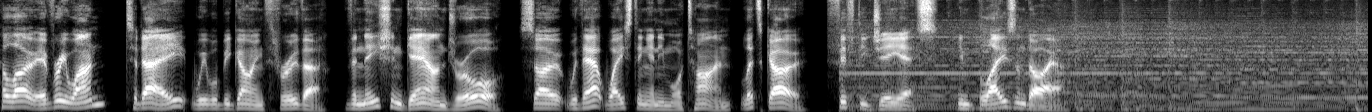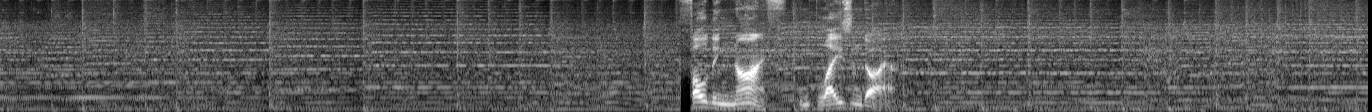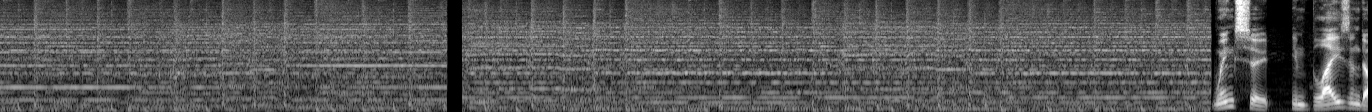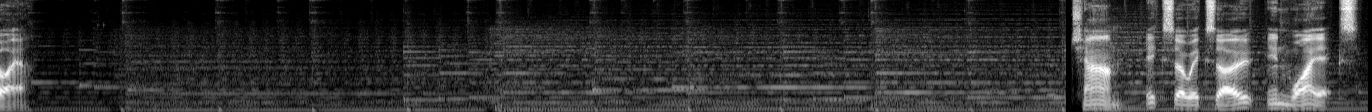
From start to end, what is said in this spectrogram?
Hello everyone. Today we will be going through the Venetian gown draw. So without wasting any more time, let's go. 50 GS emblazoned ire. Folding knife emblazoned iron. Wingsuit emblazoned iron. Charm XOXO NYX.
